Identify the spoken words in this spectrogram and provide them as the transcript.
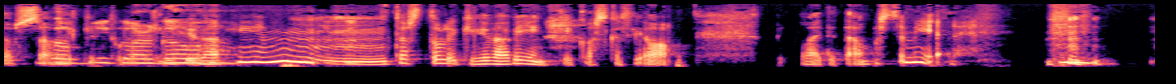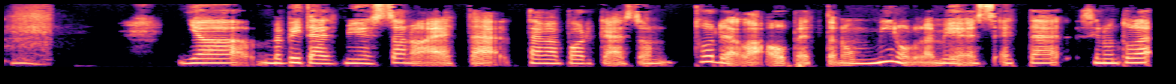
tuossa olikin, tulikin hyvä, hmm, tulikin hyvä vinkki, koska se, joo, laitetaanpa se mieleen. Mm. Ja me pitäisi myös sanoa, että tämä podcast on todella opettanut minulle myös, että sinun tulee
